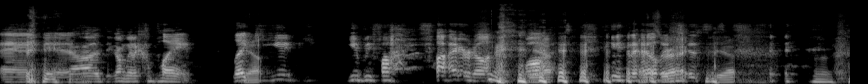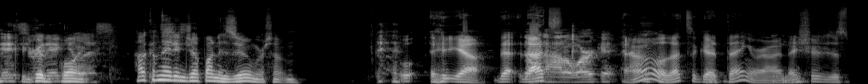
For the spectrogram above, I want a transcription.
and, and i think i'm going to complain like Yep. you you'd be fi- fired on the spot you know That's it's right. just Yep. it's a good point. ridiculous How come they didn't jump on a Zoom or something? Well, yeah. That Don't know that's how to work it Oh, that's a good thing, Ryan. They should have just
